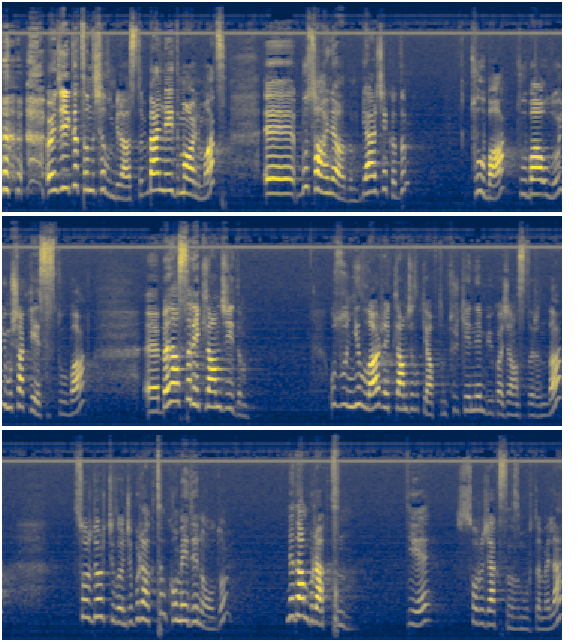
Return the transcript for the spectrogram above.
Öncelikle tanışalım biraz tabii. Ben Lady Malumat. Ee, bu sahne adım, gerçek adım Tuğba, Tuğba Ulu, yumuşak G'siz Tuğba. Ee, ben aslında reklamcıydım. Uzun yıllar reklamcılık yaptım Türkiye'nin en büyük ajanslarında. Sonra dört yıl önce bıraktım, komedyen oldum. Neden bıraktın diye soracaksınız muhtemelen.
